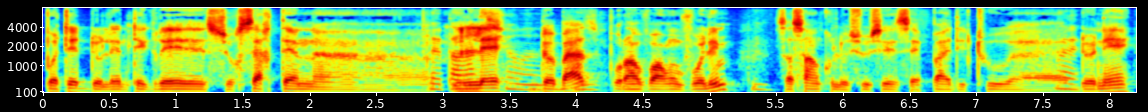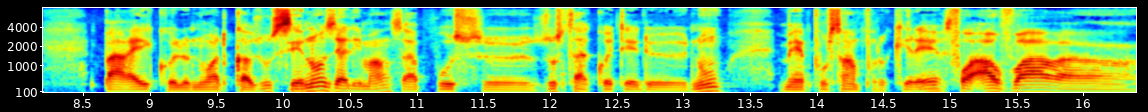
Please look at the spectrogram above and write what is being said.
Peut-être de l'intégrer sur certaines euh, laits hein. de base pour avoir un volume, sachant que le sushi, c'est pas du tout Ouais. donné. Pareil que le noix de cajou, c'est nos aliments, ça pousse euh, juste à côté de nous, mais pour s'en procurer, il faut avoir euh,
